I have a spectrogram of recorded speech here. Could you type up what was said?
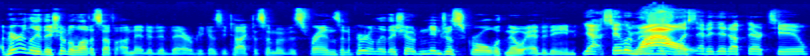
Apparently, they showed a lot of stuff unedited there because he talked to some of his friends, and apparently, they showed Ninja Scroll with no editing. Yeah, Sailor Moon Wow. was less edited up there too.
